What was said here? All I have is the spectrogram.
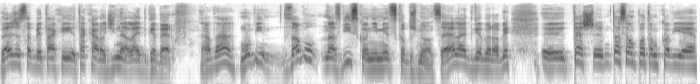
leży sobie taki, taka rodzina Leitgeberów, prawda? Mówi, znowu nazwisko niemiecko brzmiące, Leitgeberowie, yy, też, yy, to są potomkowie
